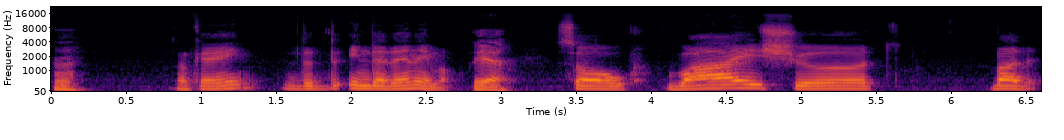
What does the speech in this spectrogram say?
Hmm. okay, the, the- in that animal. Yeah. So why should, but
